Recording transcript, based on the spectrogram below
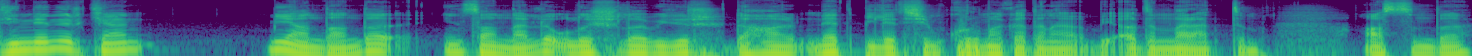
dinlenirken bir yandan da insanlarla ulaşılabilir, daha net bir iletişim kurmak adına bir adımlar attım. Aslında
